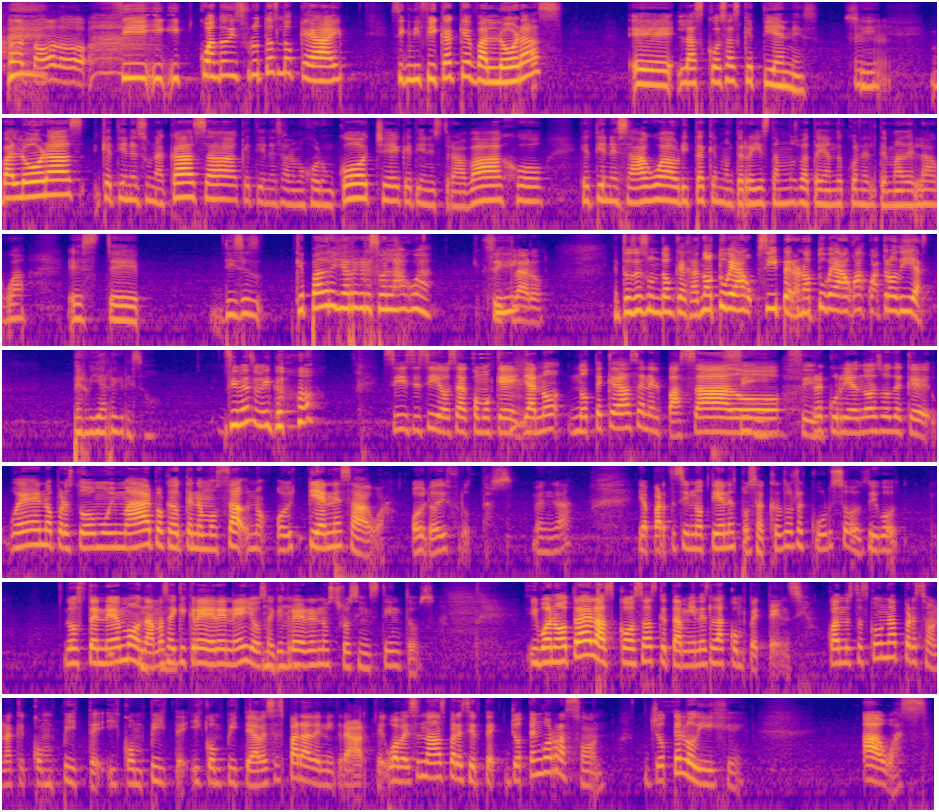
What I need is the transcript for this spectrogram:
todo. Sí, y, cuando disfrutas lo que hay, significa que valoras eh, las cosas que tienes, ¿sí? Valoras que tienes una casa, que tienes a lo mejor un coche, que tienes trabajo, que tienes agua. Ahorita que en Monterrey estamos batallando con el tema del agua, este, dices, qué padre, ya regresó el agua. Sí, claro. Entonces un don quejas, no tuve agua, sí, pero no tuve agua cuatro días. Pero ya regresó. ¿Sí me explico? Sí, sí, sí, o sea, como que ya no, no te quedas en el pasado, recurriendo a eso de que, bueno, pero estuvo muy mal porque no tenemos agua. No, hoy tienes agua, hoy lo disfrutas, venga. Y aparte, si no tienes, pues sacas los recursos, digo, los tenemos, nada más hay que creer en ellos, hay que creer en nuestros instintos. Y bueno, otra de las cosas que también es la competencia. Cuando estás con una persona que compite y compite y compite, a veces para denigrarte o a veces nada más para decirte, yo tengo razón, yo te lo dije, aguas.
